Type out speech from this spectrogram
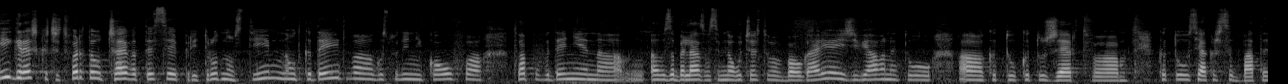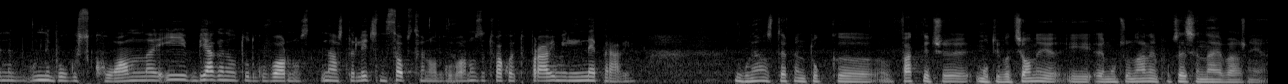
И грешка четвърта, отчаивате се при трудности. Откъде идва, господин Николов, това поведение на, забелязва се много често в България, изживяването а, като, като жертва, като сякаш съдбата е неблагосклонна и бягане от отговорност, нашата лична, собствена отговорност за това, което правим или не правим? В голяма степен тук факт е, че мотивационният и емоционален процес е най-важният.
